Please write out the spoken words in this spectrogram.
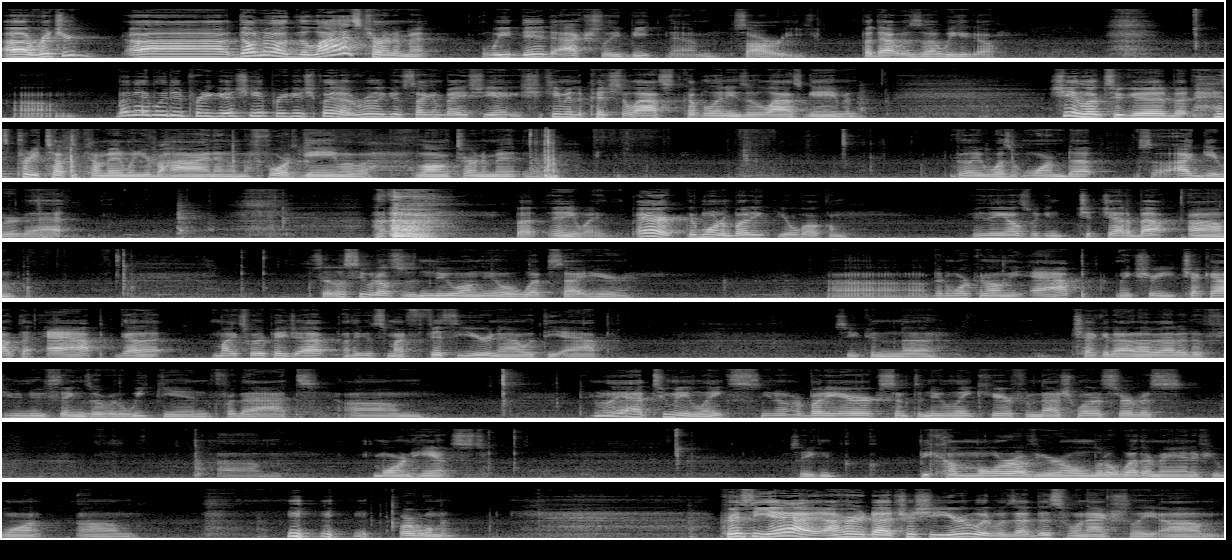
uh, Richard, uh, don't know. The last tournament, we did actually beat them. Sorry. But that was a week ago. Um, but Emily did pretty good. She hit pretty good. She played a really good second base. She she came in to pitch the last couple innings of the last game, and she didn't look too good. But it's pretty tough to come in when you're behind and on the fourth game of a long tournament. And really wasn't warmed up, so I give her that. but anyway, Eric, good morning, buddy. You're welcome. Anything else we can chit chat about? Um, so let's see what else is new on the old website here. Uh, I've been working on the app. Make sure you check out the app. Got a Mike's Weather Page app. I think it's my fifth year now with the app. So you can uh, check it out. I've added a few new things over the weekend for that. Um, didn't really add too many links. You know, our buddy Eric sent a new link here from National Weather Service. Um, more enhanced. So you can become more of your own little weatherman if you want. Um, or woman. Chrissy, yeah, I heard uh, Trisha Yearwood was at this one actually. Um,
